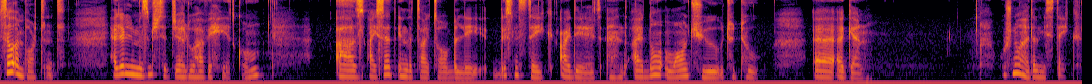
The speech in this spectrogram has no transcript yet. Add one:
so important. حاجة اللي ملزمش تتجاهلوها في حياتكم. As I said in the title بلي this mistake I did and I don't want you to do uh, again. وشنو هذا الميستيك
